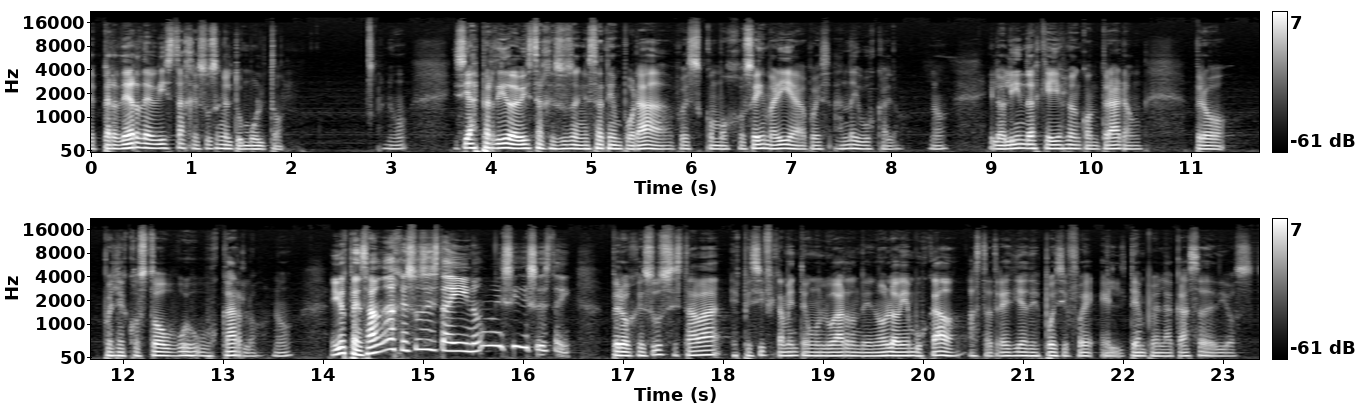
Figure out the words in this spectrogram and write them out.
de perder de vista a Jesús en el tumulto. ¿no? Y si has perdido de vista a Jesús en esta temporada, pues como José y María, pues anda y búscalo, ¿no? Y lo lindo es que ellos lo encontraron, pero pues les costó buscarlo, ¿no? Ellos pensaban, ah, Jesús está ahí, ¿no? Sí, Jesús está ahí. Pero Jesús estaba específicamente en un lugar donde no lo habían buscado hasta tres días después y fue el templo en la casa de Dios.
